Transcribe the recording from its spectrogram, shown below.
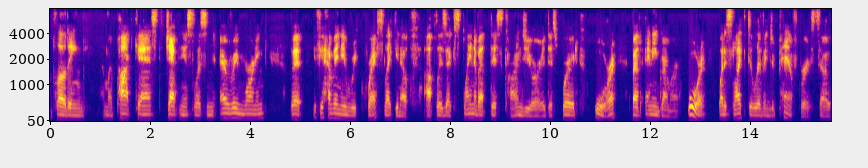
uploading my podcast Japanese lesson every morning. But if you have any requests, like you know, uh, please explain about this kanji or this word, or about any grammar, or what it's like to live in Japan, of course. So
